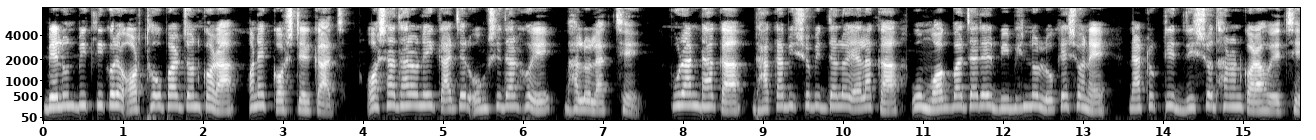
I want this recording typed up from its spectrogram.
বেলুন বিক্রি করে অর্থ উপার্জন করা অনেক কষ্টের কাজ। অসাধারণ এই কাজের অংশীদার হয়ে ভালো লাগছে। পুরান ঢাকা ঢাকা বিশ্ববিদ্যালয় এলাকা ও মগবাজারের বিভিন্ন লোকেশনে নাটকটির দৃশ্য ধারণ করা হয়েছে।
